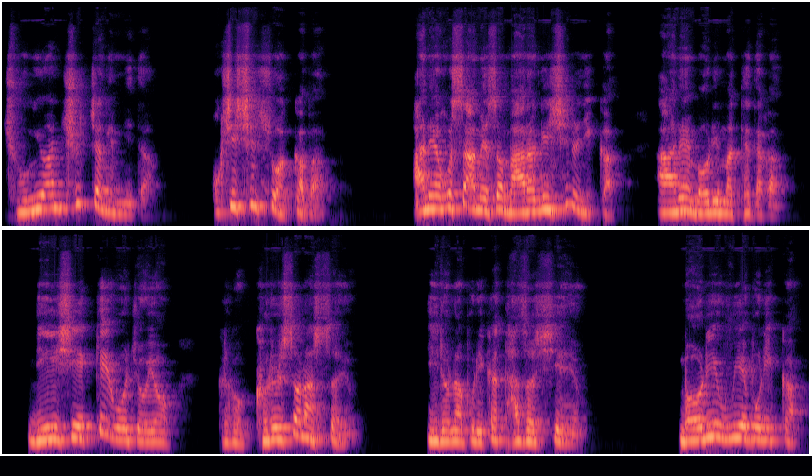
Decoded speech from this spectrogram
중요한 출장입니다. 혹시 실수할까봐. 아내하고 싸움해서 말하기 싫으니까 아내 머리맡에다가 4시에 깨워줘요. 그리고 글을 써놨어요. 일어나 보니까 5시예요. 머리 위에 보니까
